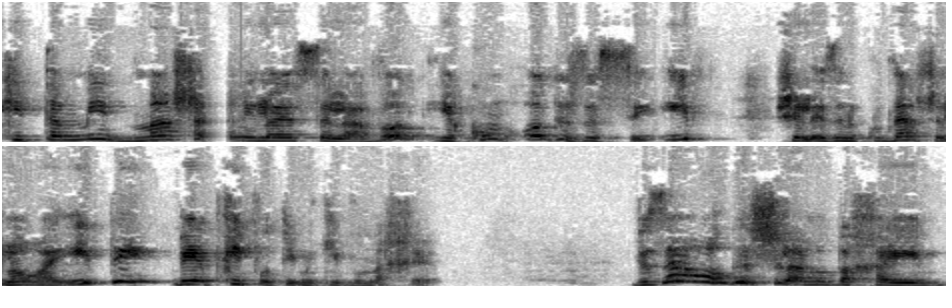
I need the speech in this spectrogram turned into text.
כי תמיד מה שאני לא אעשה לעבוד, יקום עוד איזה סעיף של איזו נקודה שלא ראיתי, ויתקיף אותי מכיוון אחר. וזה הרוגז שלנו בחיים.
